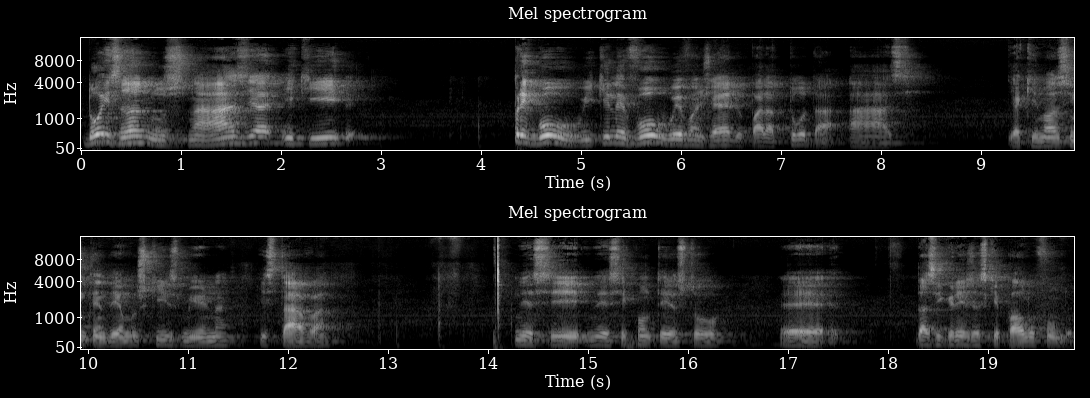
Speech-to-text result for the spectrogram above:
dois anos na Ásia e que pregou e que levou o Evangelho para toda a Ásia. E aqui nós entendemos que Esmirna estava nesse, nesse contexto é, das igrejas que Paulo fundou.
